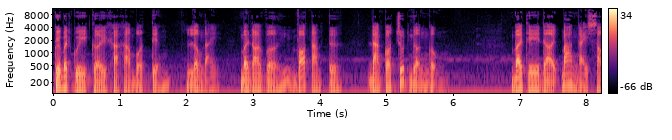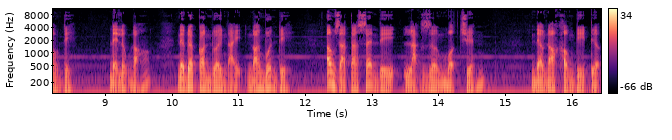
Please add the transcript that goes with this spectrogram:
Quy bất quy cười khà khà một tiếng. Lúc này mới nói với Võ Tam Tư Đang có chút ngượng ngùng. Vậy thì đợi ba ngày sau đi. Đến lúc đó nếu đứa con nuôi này nói muốn đi, Ông già ta sẽ đi Lạc Dương một chuyến. Nếu nó không đi được,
